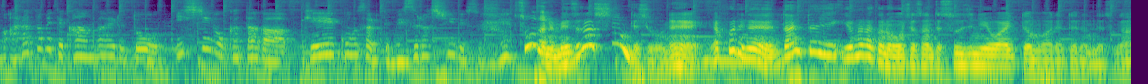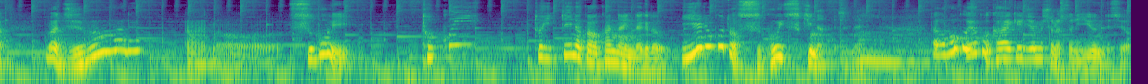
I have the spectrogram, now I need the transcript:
も改めて考えると医師の方が経営コンサルって珍しいですよね。そうだね珍しいんでしょうね。やっぱりね大体世の中のお医者さんって数字に弱いって思われてるんですが、まあ、自分はねあのすごい得意と言っていいのか分かんないんだけど言えることはすごい好きなんですね。だから僕よく会計事務所の人に言うんですよ、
